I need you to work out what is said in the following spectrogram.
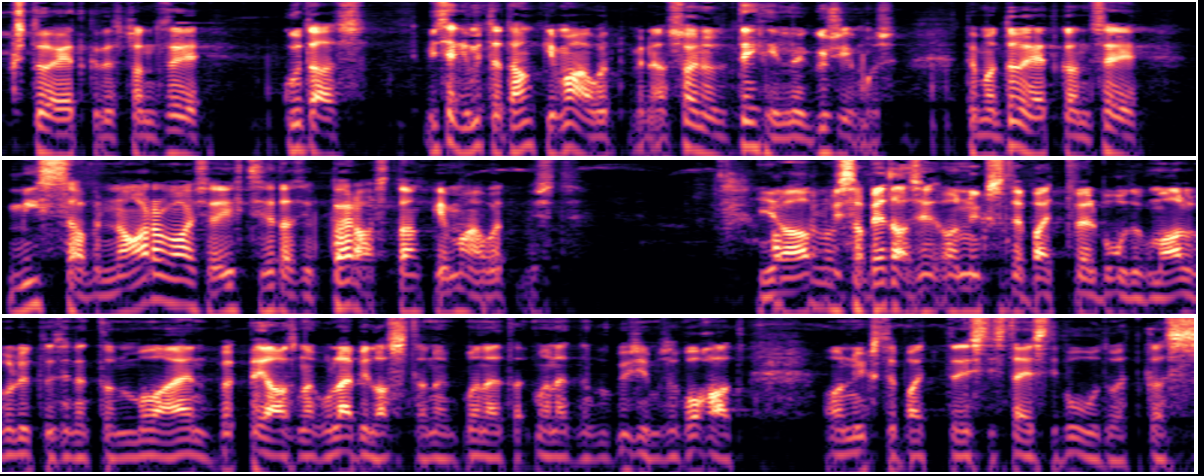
üks tõehetkedest on see, kuidas isegi mitte tanki mahavõtmine, see on ju tehniline küsimus. tema tõehetk on see, mis saab Narvas ja Eestis edasi pärast tanki mahavõtmist ja mis saab edasi, on üks debatt veel puudu, kui ma algul ütlesin, et on, jään peas nagu läbi lasta nüüd mõned, mõned nagu küsimuse kohad, on üks debatt Eestis täiesti puudu, et kas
